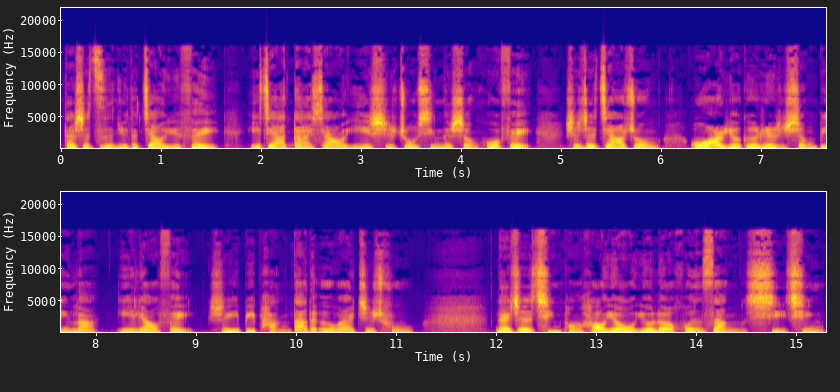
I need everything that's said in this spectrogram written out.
但是子女的教育费、一家大小衣食住行的生活费，甚至家中偶尔有个人生病了，医疗费是一笔庞大的额外支出，乃至亲朋好友有了婚丧喜庆，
